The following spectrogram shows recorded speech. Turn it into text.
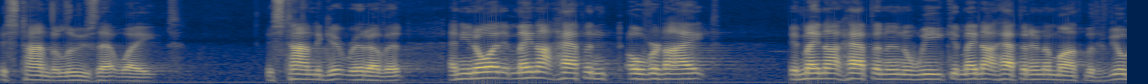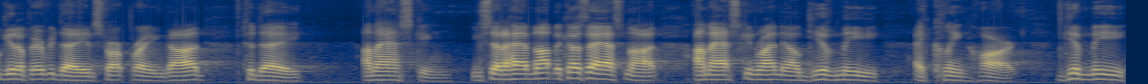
it's time to lose that weight. It's time to get rid of it. And you know what? It may not happen overnight. It may not happen in a week. It may not happen in a month. But if you'll get up every day and start praying, God, today, I'm asking. You said, I have not because I ask not. I'm asking right now, give me a clean heart. Give me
